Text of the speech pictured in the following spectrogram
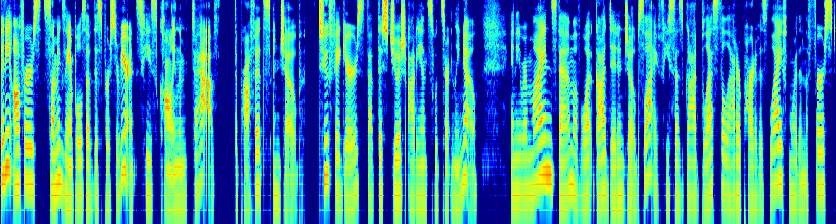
Then he offers some examples of this perseverance he's calling them to have the prophets and Job, two figures that this Jewish audience would certainly know. And he reminds them of what God did in Job's life. He says, God blessed the latter part of his life more than the first.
